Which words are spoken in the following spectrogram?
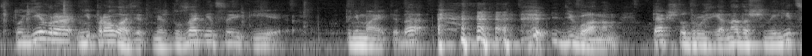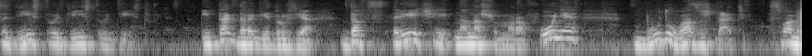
100 евро не пролазит между задницей и, понимаете, да, и диваном. Так что, друзья, надо шевелиться, действовать, действовать, действовать. Итак, дорогие друзья, до встречи на нашем марафоне. Буду вас ждать. С вами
